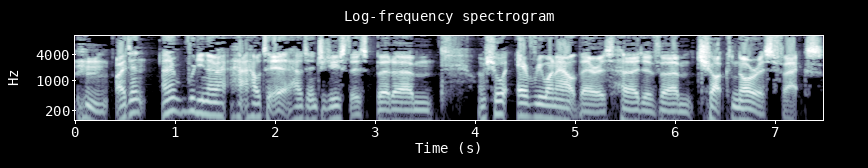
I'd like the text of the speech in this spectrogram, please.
I don't. I don't really know how to how to introduce this, but um, I'm sure everyone out there has heard of um, Chuck Norris facts.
